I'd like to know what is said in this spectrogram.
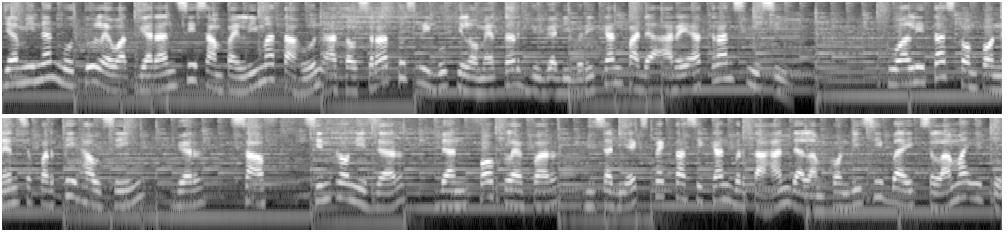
Jaminan mutu lewat garansi sampai 5 tahun atau 100.000 km juga diberikan pada area transmisi. Kualitas komponen seperti housing, gear, shaft, synchronizer, dan fog lever, bisa diekspektasikan bertahan dalam kondisi baik selama itu.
